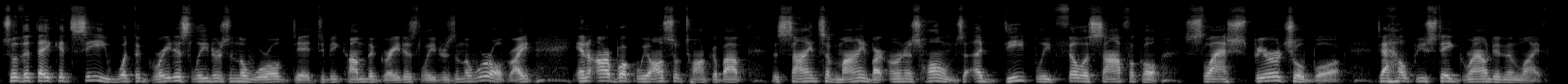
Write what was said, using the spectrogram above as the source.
so that they could see what the greatest leaders in the world did to become the greatest leaders in the world, right? In our book, we also talk about The Science of Mind by Ernest Holmes, a deeply philosophical slash spiritual book to help you stay grounded in life.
